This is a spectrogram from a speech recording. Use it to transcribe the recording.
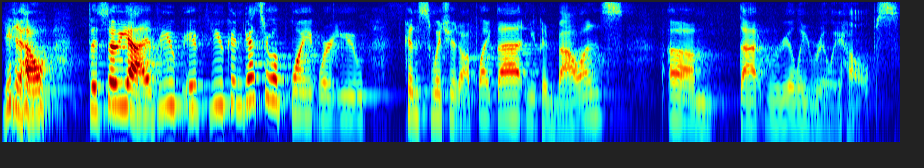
you know. But so yeah, if you if you can get to a point where you can switch it up like that and you can balance, um, that really really helps.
